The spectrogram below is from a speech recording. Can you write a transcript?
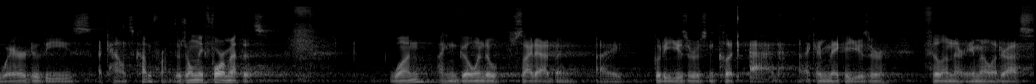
where do these accounts come from? There's only four methods. One, I can go into site admin. I go to users and click add. I can make a user, fill in their email address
